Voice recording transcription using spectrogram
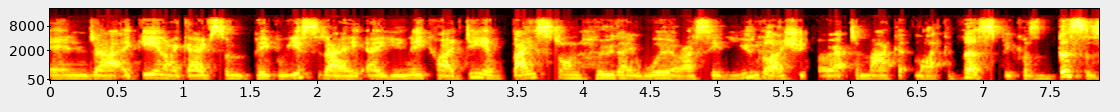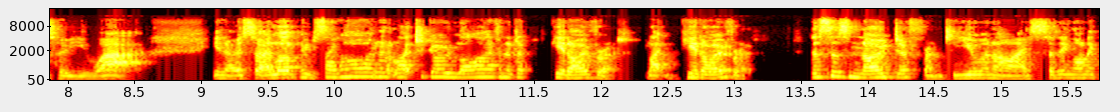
And uh, again, I gave some people yesterday a unique idea based on who they were. I said, you mm-hmm. guys should go out to market like this because this is who you are. You know, so a lot of people saying, oh, I don't like to go live, and I don't. get over it. Like, get yeah. over it. This is no different to you and I sitting on a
